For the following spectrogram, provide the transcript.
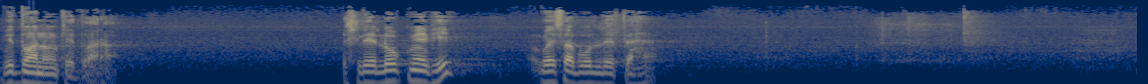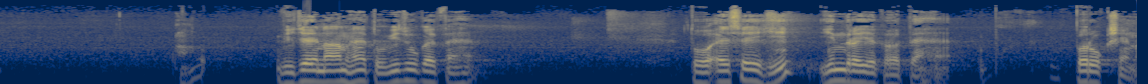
विद्वानों के द्वारा। इसलिए लोक में भी वैसा बोल देते हैं। विजय नाम है तो विजु कहते हैं। तो ऐसे ही इंद्र ये कहते हैं, परोक्षेण।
